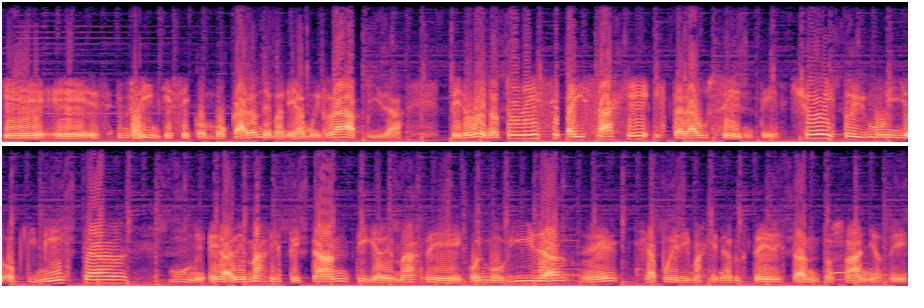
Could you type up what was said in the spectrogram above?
Que, eh, en fin, que se convocaron de manera muy rápida. Pero bueno, todo ese paisaje estará ausente. Yo estoy muy optimista, mm, eh, además de expectante y además de conmovida, ¿eh? ya pueden imaginar ustedes tantos años de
